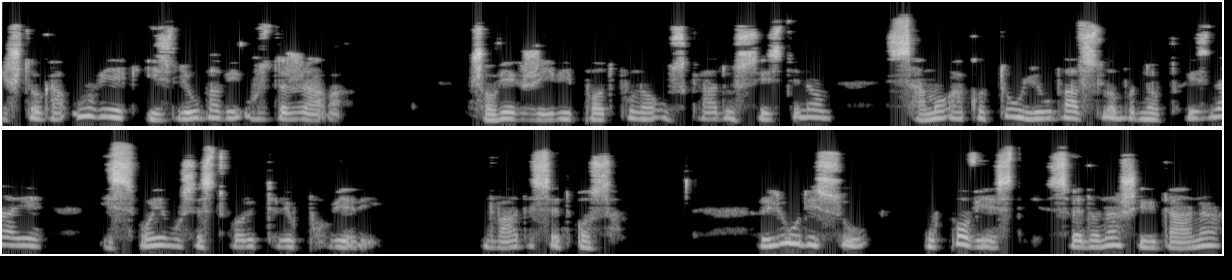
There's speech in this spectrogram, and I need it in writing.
i što ga uvijek iz ljubavi uzdržava. Čovjek živi potpuno u skladu s istinom samo ako tu ljubav slobodno priznaje i svojemu se stvoritelju povjeri. 28. Ljudi su u povijesti sve do naših dana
